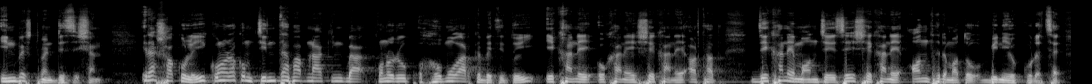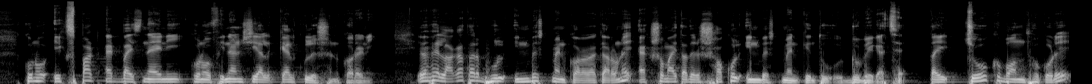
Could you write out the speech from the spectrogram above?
ইনভেস্টমেন্ট ডিসিশন এরা সকলেই কোনো রকম চিন্তাভাবনা কিংবা কোনোরূপ হোমওয়ার্ক ব্যতীতই এখানে, ওখানে, সেখানে, অর্থাৎ যেখানে মন চেয়েছে সেখানে অন্ধের মতো বিনিয়োগ করেছে। কোনো এক্সপার্ট অ্যাডভাইস নেয়নি, কোনো ফিনান্সিয়াল ক্যালকুলেশন করেনি। এভাবে লাগাতার ভুল ইনভেস্টমেন্ট করার কারণে একসময় তাদের সকল ইনভেস্টমেন্ট কিন্তু ডুবে গেছে। তাই চোখ বন্ধ করে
